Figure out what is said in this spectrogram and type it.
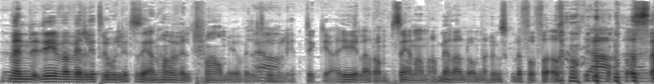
så eh, Men det var väldigt roligt att se. Han var väldigt charmig och väldigt Ja. rolig tyckte jag. Jag gillar de scenerna mellan dem när hon skulle förföra honom. Ja, och så.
